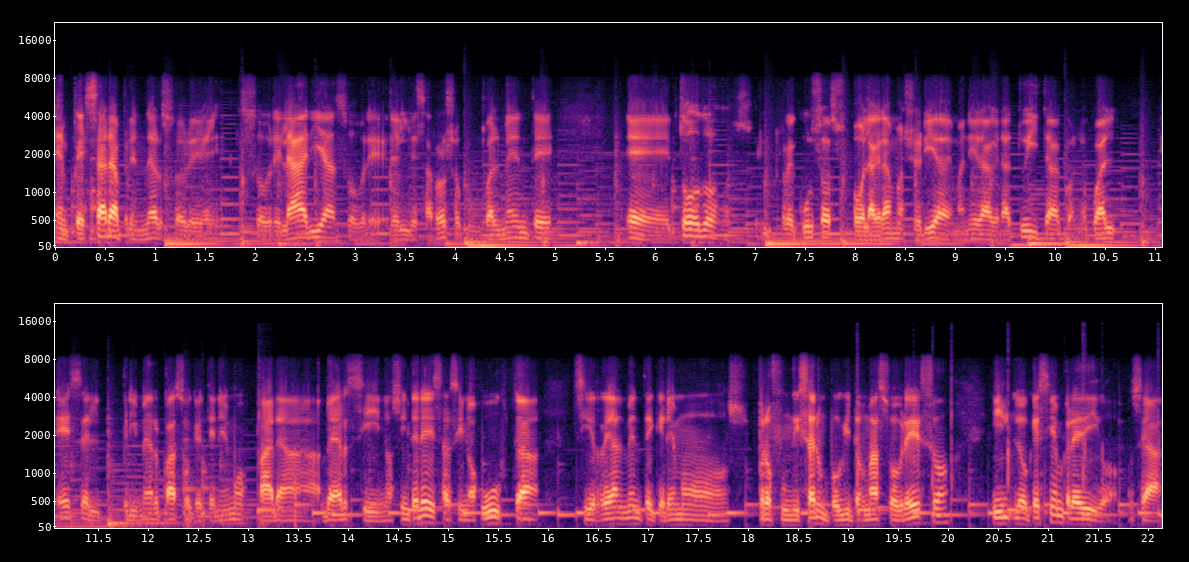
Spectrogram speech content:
empezar a aprender sobre, sobre el área, sobre el desarrollo puntualmente. Eh, todos los recursos o la gran mayoría de manera gratuita, con lo cual es el primer paso que tenemos para ver si nos interesa, si nos gusta, si realmente queremos profundizar un poquito más sobre eso y lo que siempre digo, o sea,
